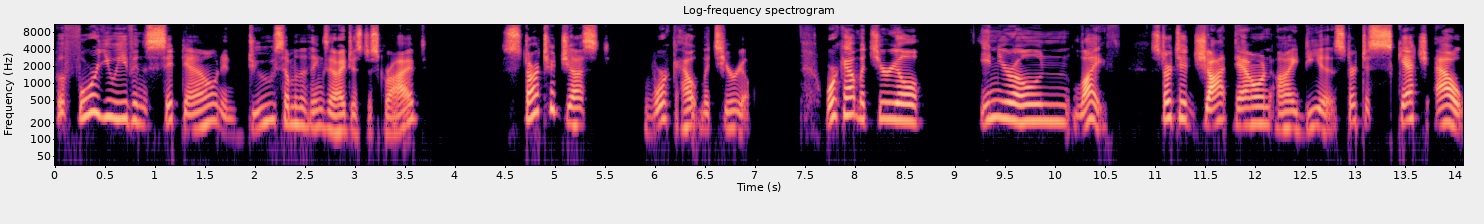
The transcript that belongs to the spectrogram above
before you even sit down and do some of the things that I just described, start to just work out material. Work out material in your own life. Start to jot down ideas. Start to sketch out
